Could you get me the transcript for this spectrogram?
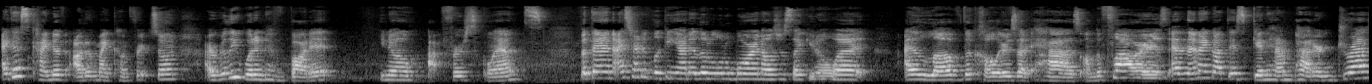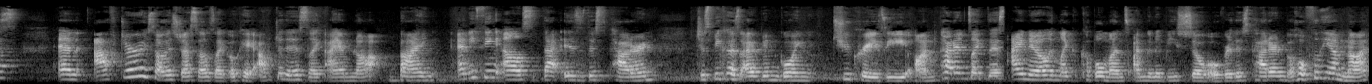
I guess, kind of out of my comfort zone. I really wouldn't have bought it, you know, at first glance. But then I started looking at it a little more and I was just like, you know what? I love the colors that it has on the flowers. And then I got this gingham pattern dress. And after I saw this dress, I was like, okay, after this, like I am not buying anything else that is this pattern just because I've been going too crazy on patterns like this. I know in like a couple months I'm gonna be so over this pattern, but hopefully I'm not.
